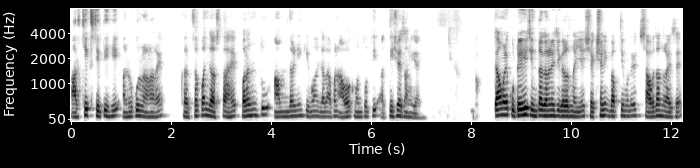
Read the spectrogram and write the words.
आर्थिक स्थिती ही अनुकूल राहणार आहे. खर्च पण जास्त आहे परंतु आमदनी किंवा ज्याला आपण आवक म्हणतो ती अतिशय चांगली आहे. त्यामुळे कुठेही चिंता करण्याची गरज नाही आहे शैक्षणिक बाबतीमध्ये सावधान राहायचं आहे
